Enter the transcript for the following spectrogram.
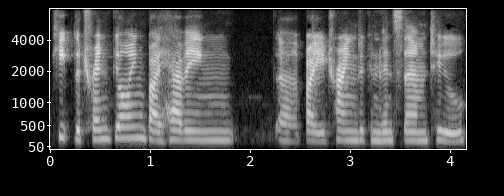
keep the trend going by having, uh, by trying to convince them to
